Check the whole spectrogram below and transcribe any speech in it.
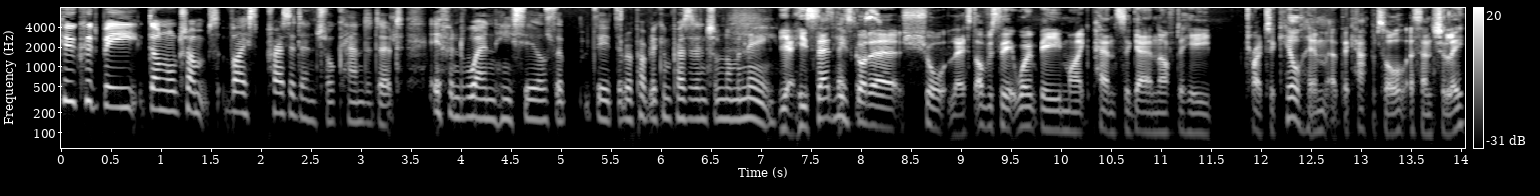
who could be Donald Trump's vice presidential candidate if and when he seals the, the, the Republican presidential nominee. Yeah, he said status. he's got a short list. Obviously, it won't be Mike Pence again after he tried to kill him at the Capitol, essentially.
